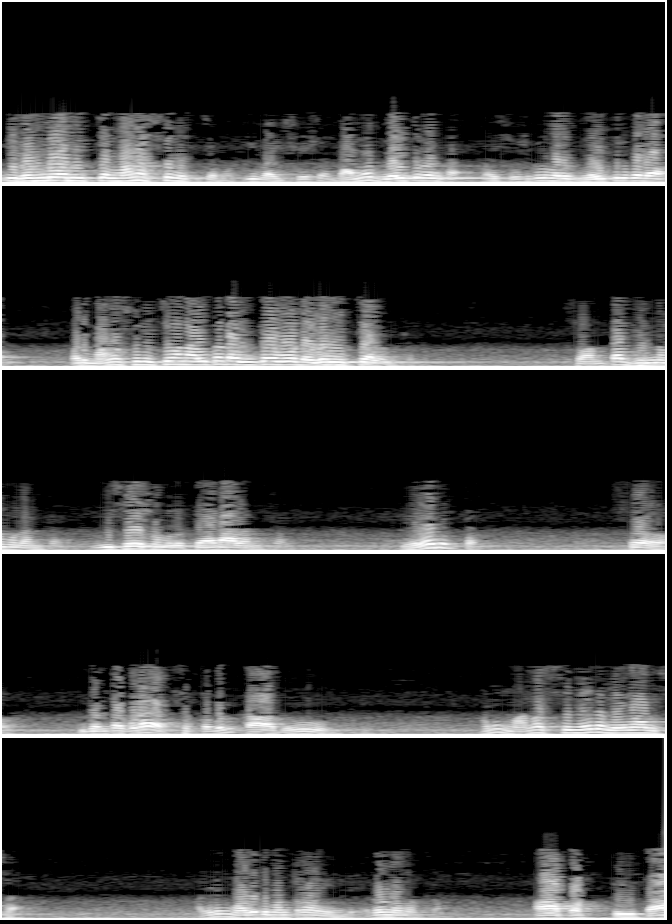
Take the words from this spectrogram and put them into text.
ఈ రెండో నిత్యం మనస్సు నిత్యము. ఈ వైశేష దాన్నే ద్వైతులు అంటారు. వైశేషికులు మరి ద్వైతులు కదా. వాడు మనస్సు నిత్యం అని అవుతాడా? ఇంకా ఓ డజన్ నిత్యాలు అంటాడు సో అంతా భిన్నములు అంటాడు విశేషములు తేడాలు అంటాడు ఏదో చెప్తాడు సో ఇదంతా కూడా అక్సెప్టబుల్ కాదు అని మనస్సు మీద మీమాంస. అక్కడికి మొదటి మంత్రం అయింది రెండో మంత్రం. ఆపీతా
